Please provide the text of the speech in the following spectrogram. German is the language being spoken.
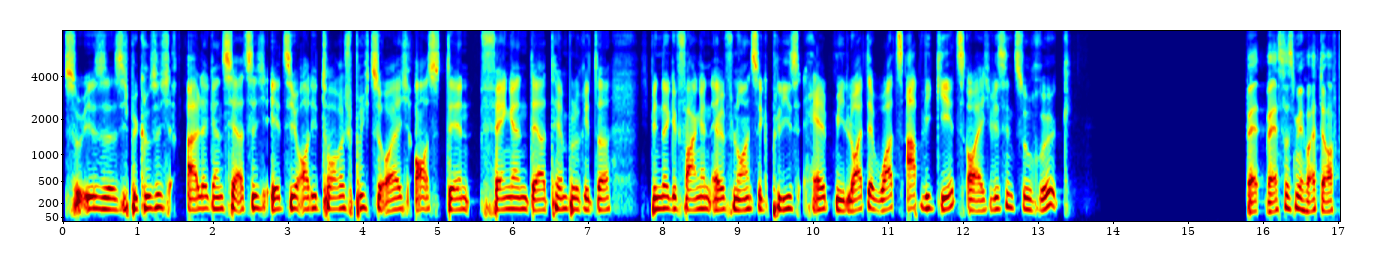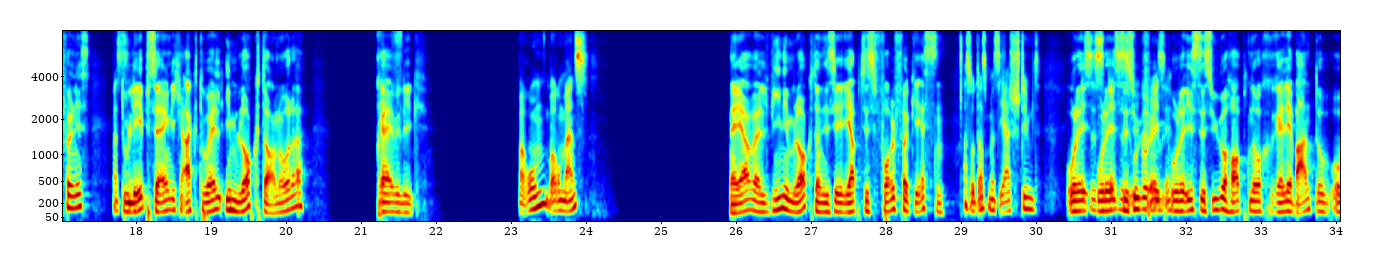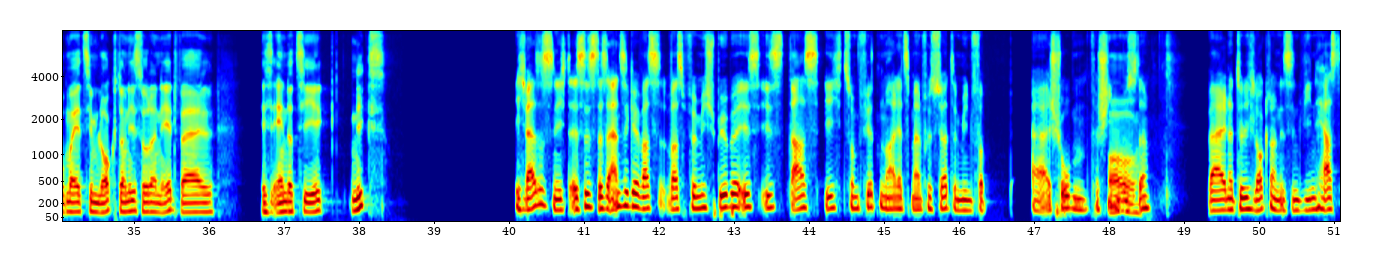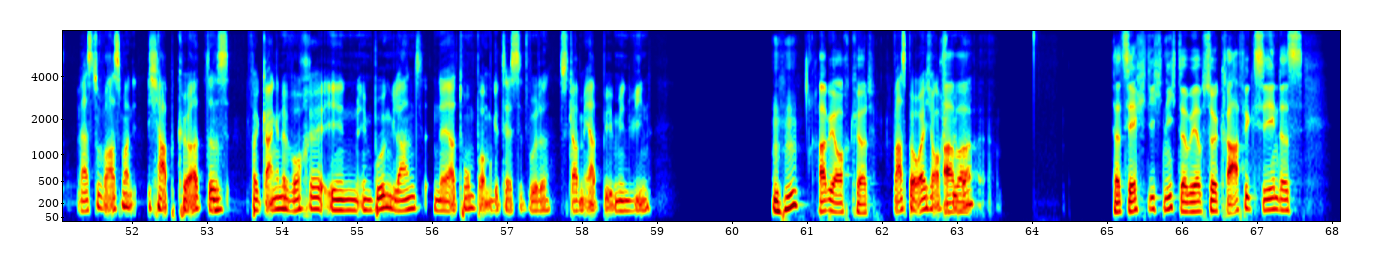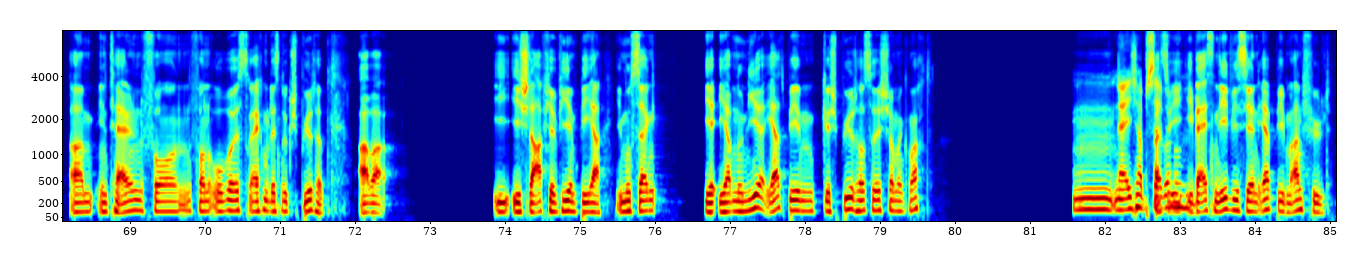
So ist es. Ich begrüße euch alle ganz herzlich. Ezio Auditore spricht zu euch aus den Fängen der Tempelritter. Ich bin der Gefangen 1190. Please help me. Leute, what's up? Wie geht's euch? Wir sind zurück. We weißt du, was mir heute aufgefallen ist? Was Du lebst ja eigentlich aktuell im Lockdown, oder? Freiwillig. Warum? Warum meinst du? Naja, weil Wien im Lockdown ist, ihr, ihr habt es voll vergessen. Also, dass man es, ja, stimmt. Oder, Es ist- oder, es ist ist über, oder ist es überhaupt noch relevant, ob, ob man jetzt im Lockdown ist oder nicht, weil es ändert sich eh nichts. Ich weiß es nicht. Es ist das Einzige, was, was für mich spürbar ist, ist, dass ich zum vierten Mal jetzt meinen Friseurtermin äh, verschoben, verschieben Oh. musste. Weil natürlich Lockdown ist in Wien. Herst, weißt du was, man? Ich habe gehört, Hm. Vergangene Woche in, im Burgenland eine Atombombe getestet wurde. Es gab ein Erdbeben in Wien. Mhm, habe ich auch gehört. War es bei euch auch spürbar? Aber tatsächlich nicht, aber ich habe so eine Grafik gesehen, dass ähm, in Teilen von, von Oberösterreich man das nur gespürt hat. Aber ich, ich schlafe ja wie ein Bär. Ich muss sagen, ich, ich habe noch nie ein Erdbeben gespürt. Hast du das schon mal gemacht? Mm, ne, ich habe selber also ich, ich weiß nicht, wie sich ein Erdbeben anfühlt.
